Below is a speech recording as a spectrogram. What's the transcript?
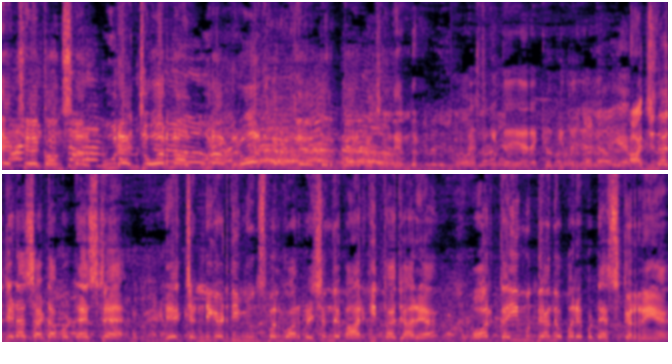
ਦੇ 6 ਕਾਉਂਸਲਰ ਪੂਰੇ ਜ਼ੋਰ ਨਾਲ ਪੂਰਾ ਵਿਰੋਧ ਕਰਨਗੇ ਅੰਦਰ ਕਾਰਪੋਰੇਸ਼ਨ ਦੇ ਅੰਦਰ। ਅੱਜ ਦਾ ਜਿਹੜਾ ਸਾਡਾ ਪ੍ਰੋਟੈਸਟ ਹੈ ਇਹ ਚੰਡੀਗੜ੍ਹ ਦੀ ਮਿਊਨਿਸਪਲ ਕਾਰਪੋਰੇਸ਼ਨ ਦੇ ਬਾਹਰ ਕੀਤਾ ਜਾ ਰਿਹਾ ਔਰ ਕਈ ਮੁੱਦਿਆਂ ਦੇ ਉੱਪਰ ਇਹ ਪ੍ਰੋਟੈਸਟ ਕਰ ਰਹੇ ਹੈ।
